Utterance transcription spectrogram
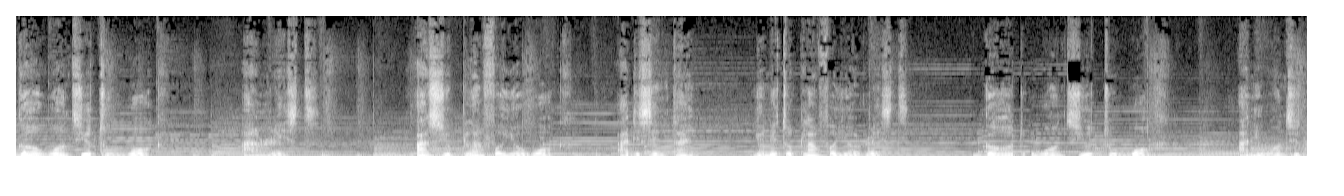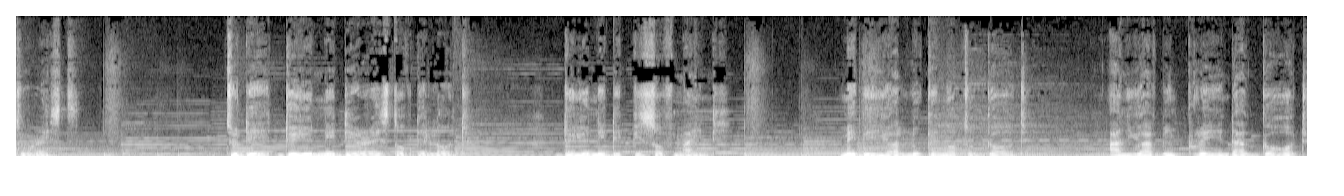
God wants you to walk and rest. As you plan for your work, at the same time, you need to plan for your rest. God wants you to walk and He wants you to rest. Today, do you need the rest of the Lord? Do you need the peace of mind? Maybe you are looking up to God and you have been praying that God,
